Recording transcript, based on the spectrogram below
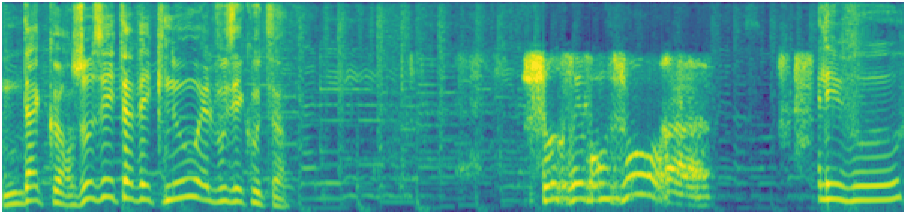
D'accord. José est avec nous, elle vous écoute. José, bonjour. Allez-vous?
